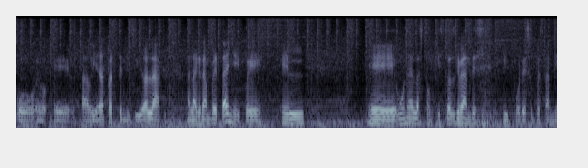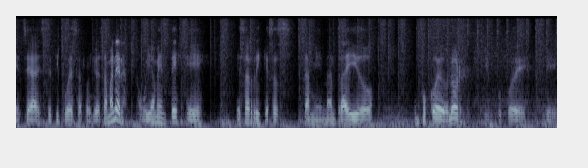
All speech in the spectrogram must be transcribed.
o, eh, había pertenecido a la, a la Gran Bretaña y fue el, eh, una de las conquistas grandes y por eso pues también sea este tipo de desarrollo de esta manera. Obviamente eh, esas riquezas también han traído un poco de dolor y un poco de, de,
